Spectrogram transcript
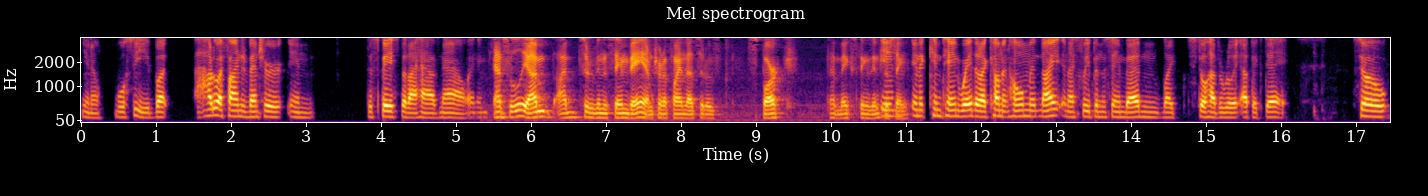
you know, we'll see. But how do I find adventure in the space that I have now? And Absolutely. I'm I'm sort of in the same vein. I'm trying to find that sort of spark that makes things interesting. in, in a contained way that I come at home at night and I sleep in the same bed and like still have a really epic day. So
